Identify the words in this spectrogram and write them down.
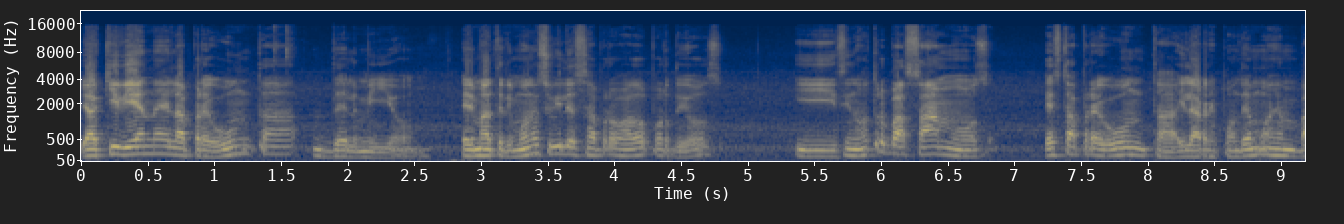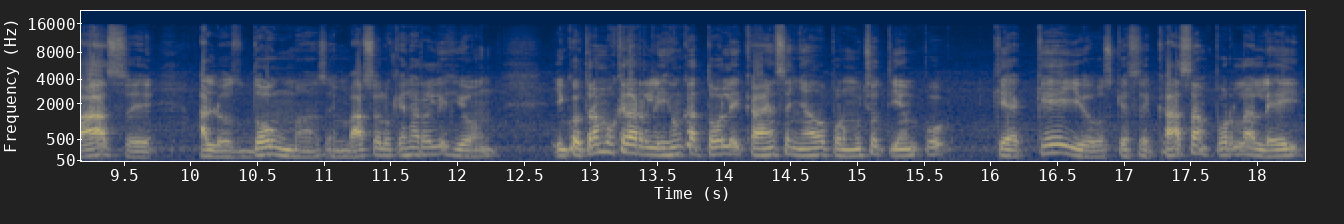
Y aquí viene la pregunta del millón. El matrimonio civil es aprobado por Dios y si nosotros basamos esta pregunta y la respondemos en base a los dogmas, en base a lo que es la religión, encontramos que la religión católica ha enseñado por mucho tiempo que aquellos que se casan por la ley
